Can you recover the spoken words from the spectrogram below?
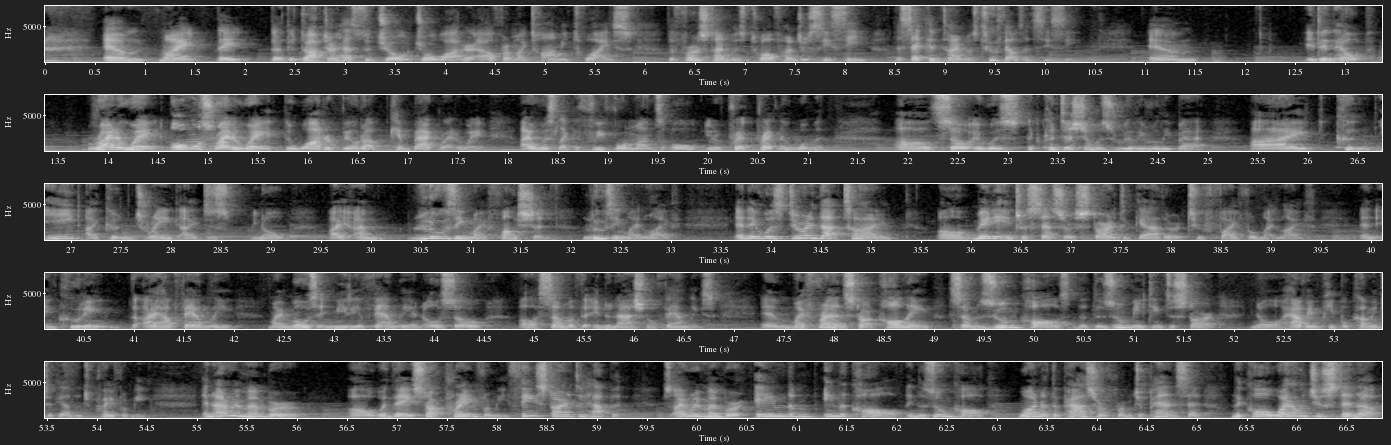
And my they the, the doctor has to draw, draw water out from my tummy twice. The first time was 1200 cc the second time was 2000 cc and it didn't help right away almost right away the water built up came back right away I was like a three, four months old, you know, pre- pregnant woman. Uh, so it was the condition was really, really bad. I couldn't eat, I couldn't drink. I just, you know, I, I'm losing my function, losing my life. And it was during that time, uh, many intercessors started to gather to fight for my life, and including the IHOP family, my most immediate family, and also uh, some of the international families and my friends start calling some Zoom calls, the, the Zoom meeting to start, you know, having people coming together to pray for me. And I remember uh, when they start praying for me, things started to happen. So I remember in the in the call, in the Zoom call, one of the pastors from Japan said, "Nicole, why don't you stand up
